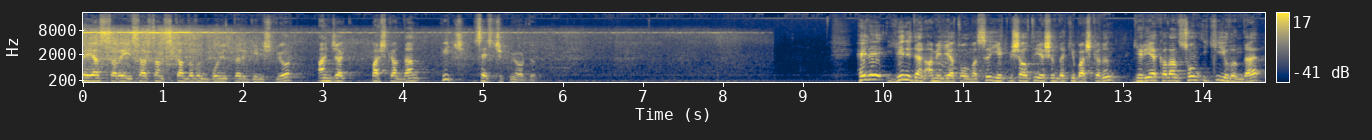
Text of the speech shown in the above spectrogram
Beyaz Sarayı sarsan skandalın boyutları genişliyor ancak başkandan hiç ses çıkmıyordu. Hele yeniden ameliyat olması 76 yaşındaki başkanın geriye kalan son iki yılında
